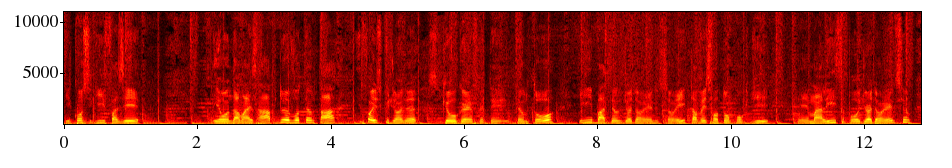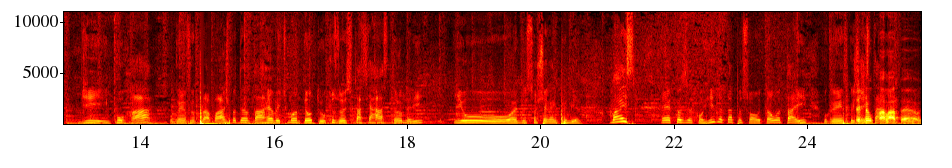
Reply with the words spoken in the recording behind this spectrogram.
e conseguir fazer eu andar mais rápido, eu vou tentar. E foi isso que o Jordan, que o Ganfrey tentou e bateu no Jordan Anderson aí. Talvez faltou um pouco de é, malícia pro Jordan Anderson de empurrar o Ganfrey para baixo para tentar realmente manter o truque, os dois ficar se arrastando ali e o Anderson chegar em primeiro. Mas é coisa da corrida, tá pessoal? Então tá aí o Ganfrey já Deixa está... eu falar até.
